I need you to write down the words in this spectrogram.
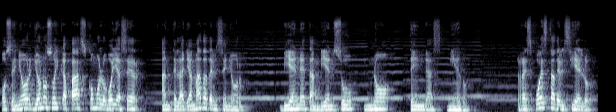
O Señor, yo no soy capaz, ¿cómo lo voy a hacer? Ante la llamada del Señor, viene también su no tengas miedo. Respuesta del cielo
